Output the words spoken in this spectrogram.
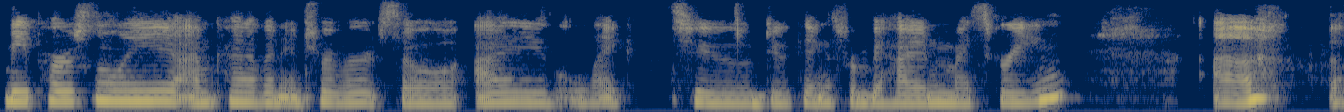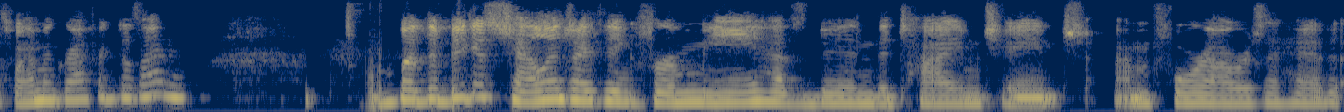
Me personally, I'm kind of an introvert, so I like to do things from behind my screen. Uh, that's why I'm a graphic designer. but the biggest challenge I think for me has been the time change. I'm four hours ahead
